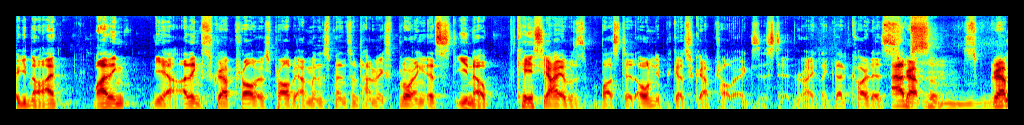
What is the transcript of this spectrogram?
you know, I I think yeah, I think Scrap Trawler is probably I'm going to spend some time exploring. It's you know, KCI was busted only because Scrap Trawler existed, right? Like that card is Scrap, Absolutely. Scrap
